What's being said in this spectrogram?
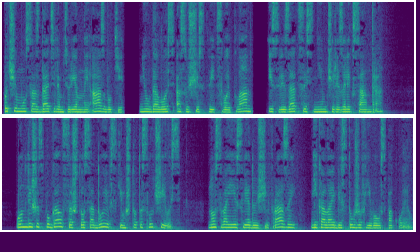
почему создателям тюремной азбуки не удалось осуществить свой план и связаться с ним через Александра. Он лишь испугался, что с Адоевским что-то случилось, но своей следующей фразой Николай Бестужев его успокоил.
